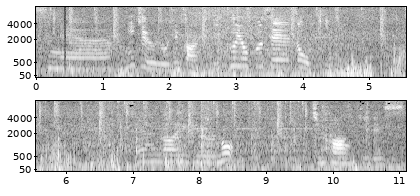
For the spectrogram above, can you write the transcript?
すね。24時間肉欲製造機。仙台牛の自販機です。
